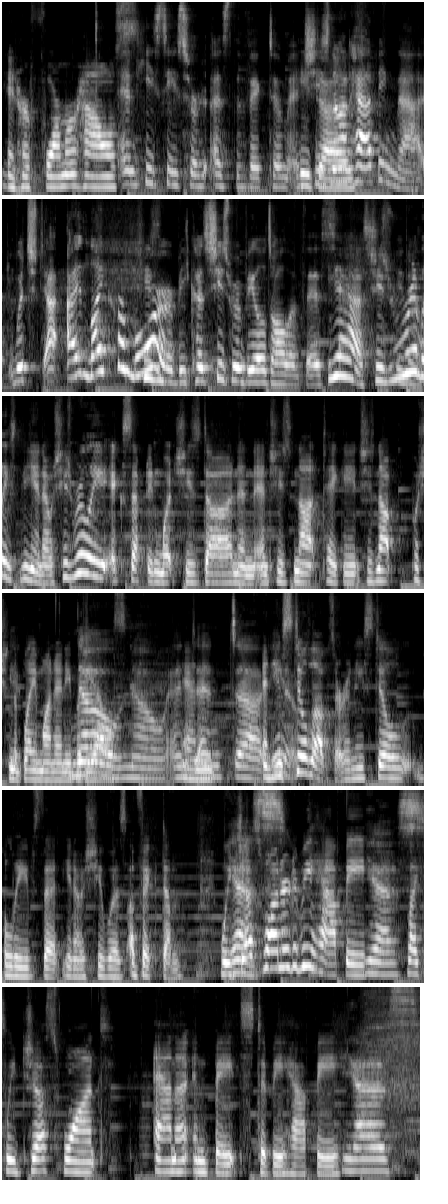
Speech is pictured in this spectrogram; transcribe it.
in her former house. And he sees her as the victim, and He she's not having that, which I, I like her more because she's revealed all of this. Yeah, she's really, you know, she's really accepting what she's done, and, and she's not taking, she's not pushing the blame on anybody No, else. no, and- and and, uh, and he know. still loves her, and he still believes that you know she was a victim. We Yes. just want her to be happy. Yes. like we just want Anna and Bates to be happy. Yes.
